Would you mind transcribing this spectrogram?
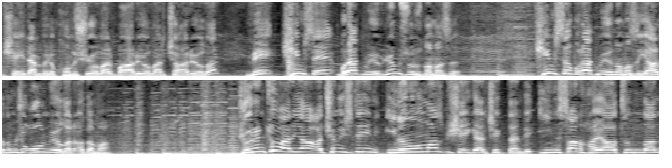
şeyden böyle konuşuyorlar, bağırıyorlar, çağırıyorlar. Ve kimse bırakmıyor biliyor musunuz namazı? Kimse bırakmıyor namazı. Yardımcı olmuyorlar adama. Görüntü var ya açın izleyin. İnanılmaz bir şey gerçekten de. İnsan hayatından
